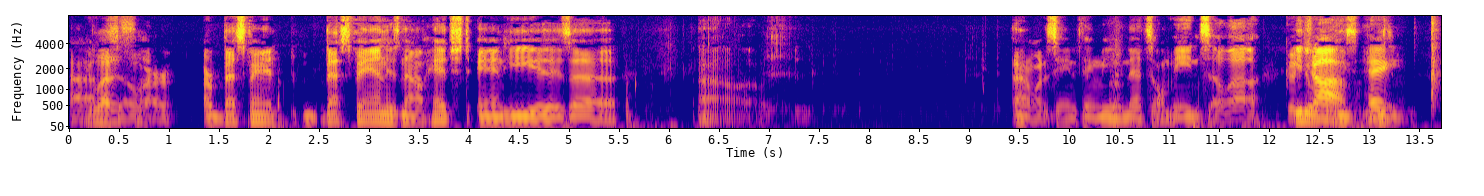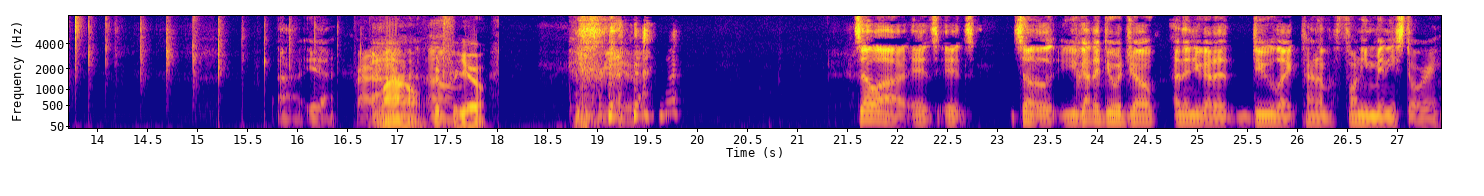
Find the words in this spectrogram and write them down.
uh, You let it so slip. our our best fan, best fan is now hitched, and he is uh, uh, I don't want to say anything mean. That's all mean. So, uh, Good either way, job. he's- hey. he's- uh, yeah. Proud Uh, Wow, good um, you. you. Good for you. So uh it's it's so you got to do a joke and then you got to do like kind of a funny mini story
